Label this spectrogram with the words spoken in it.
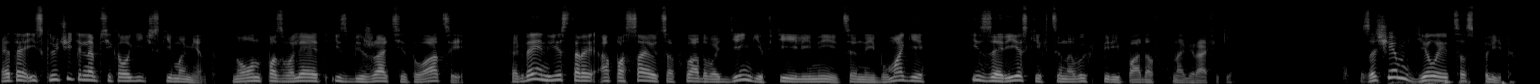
Это исключительно психологический момент, но он позволяет избежать ситуаций, когда инвесторы опасаются вкладывать деньги в те или иные ценные бумаги из-за резких ценовых перепадов на графике. Зачем делается сплит?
